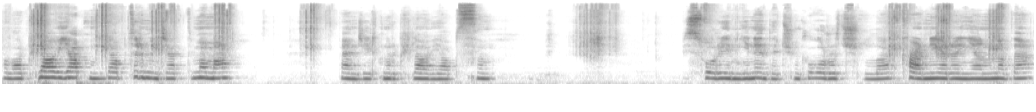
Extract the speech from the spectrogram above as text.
Valla pilav yap, yaptırmayacaktım ama bence İlknur pilav yapsın. Sorayım yine de çünkü oruçlular. Karnıyarın yanına da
